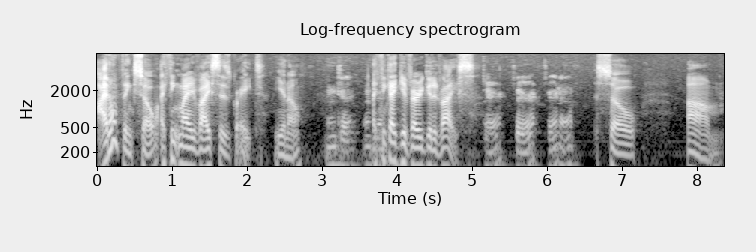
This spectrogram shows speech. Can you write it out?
I don't think so. I think my advice is great. You know, Okay. okay. I think I give very good advice. fair, fair, fair enough. So, um,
